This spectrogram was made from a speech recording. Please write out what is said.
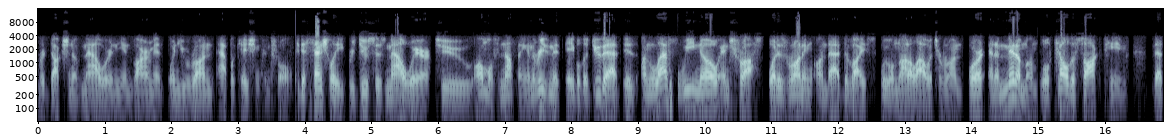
reduction of malware in the environment when you run application control. It essentially reduces malware to almost nothing. And the reason it's able to do that is unless we know and trust what is running on that device, we will not allow it to run. Or at a minimum, we'll tell the SOC team that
